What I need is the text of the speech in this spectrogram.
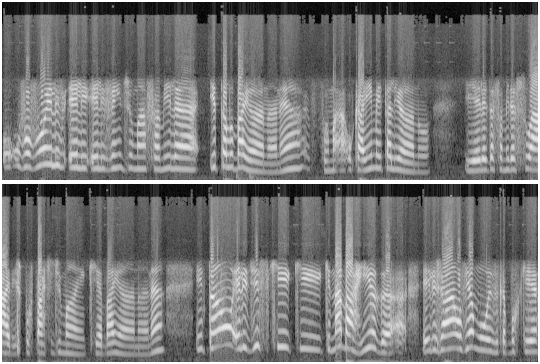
o, o vovô ele, ele, ele vem de uma família ítalo-baiana, né? Forma- o Caíme é italiano e ele é da família Soares por parte de mãe, que é baiana, né? Então ele disse que, que, que na barriga ele já ouvia música, porque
